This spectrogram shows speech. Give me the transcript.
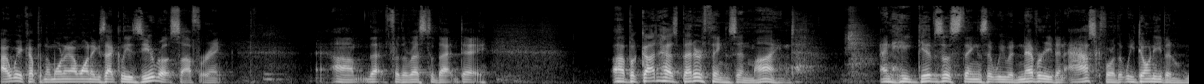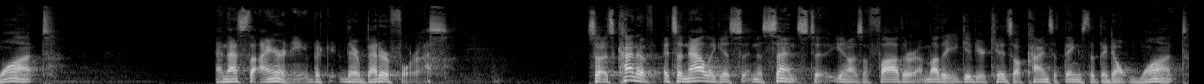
I wake up in the morning, I want exactly zero suffering um, that, for the rest of that day. Uh, but God has better things in mind. And He gives us things that we would never even ask for, that we don't even want. And that's the irony, but they're better for us. So it's kind of it's analogous in a sense to, you know, as a father or a mother, you give your kids all kinds of things that they don't want,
